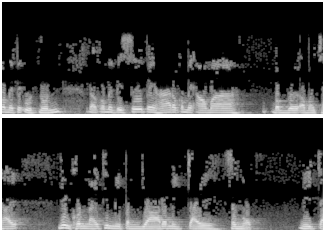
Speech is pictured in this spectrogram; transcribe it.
ก็ไม่ไปอุดหนุน เราก็ไม่ไปซื้อไปหา เราก็ไม่เอามาบำเรอเอามาใช้ ยิ่งคนไหนที่มีปัญญาและมีใจสงบ มีใจ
